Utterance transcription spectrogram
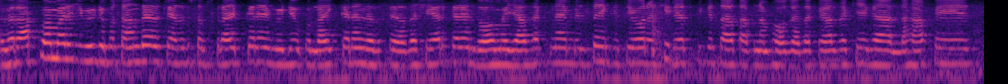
अगर आपको हमारी ये वीडियो पसंद है तो चैनल को सब्सक्राइब करें, वीडियो को लाइक करें, ज़्यादा से ज़्यादा शेयर करें। दुआ में याद रखना है। मिलते हैं किसी और अच्छी रेसिपी के साथ। अपना बहुत ज़्यादा ख्याल रखिएगा। अल्लाह हाफिज़।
